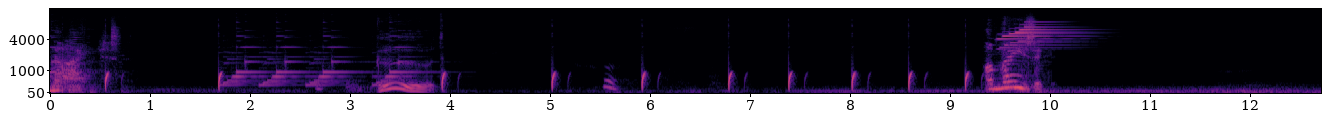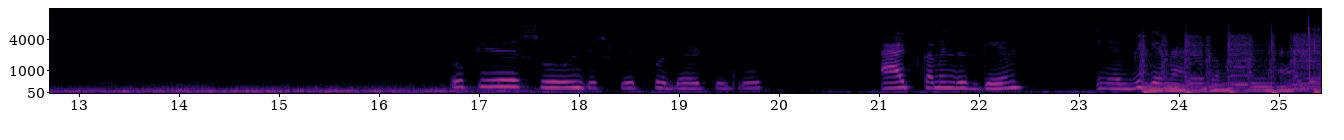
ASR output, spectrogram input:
Nice. Good. Amazing. okay so we'll just wait for that to go. Ads come in this game. In every game ads come. Ads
